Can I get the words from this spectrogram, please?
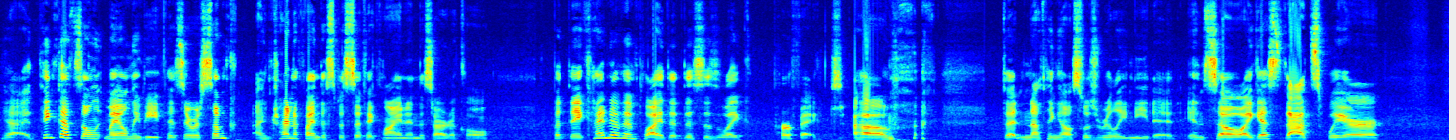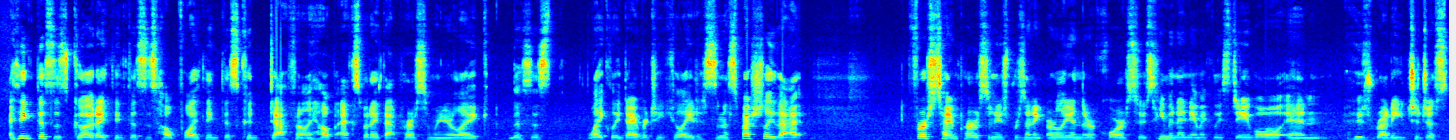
Yeah, I think that's only, my only beef is there was some. I'm trying to find the specific line in this article, but they kind of implied that this is like perfect, um, that nothing else was really needed. And so I guess that's where I think this is good. I think this is helpful. I think this could definitely help expedite that person when you're like, this is likely diverticulitis, and especially that first time person who's presenting early in their course who's hemodynamically stable and who's ready to just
